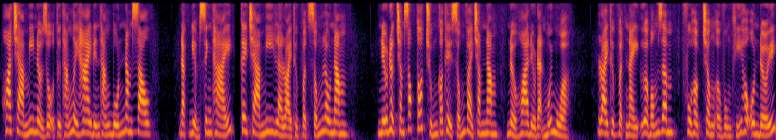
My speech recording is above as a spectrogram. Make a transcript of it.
Hoa trà mi nở rộ từ tháng 12 đến tháng 4 năm sau. Đặc điểm sinh thái, cây trà mi là loài thực vật sống lâu năm. Nếu được chăm sóc tốt chúng có thể sống vài trăm năm, nở hoa đều đặn mỗi mùa. Loài thực vật này ưa bóng dâm, phù hợp trồng ở vùng khí hậu ôn đới.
